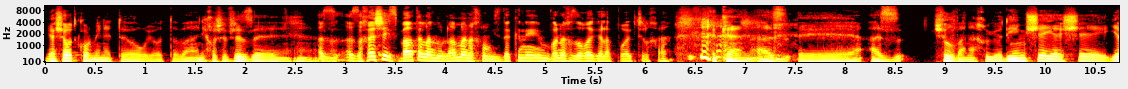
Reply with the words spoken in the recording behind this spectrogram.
יש עוד כל מיני תיאוריות, אבל אני חושב שזה... אז, אז אחרי שהסברת לנו למה אנחנו מזדקנים, בוא נחזור רגע לפרויקט שלך. כן, אז, אה, אז שוב, אנחנו יודעים שיש אה,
